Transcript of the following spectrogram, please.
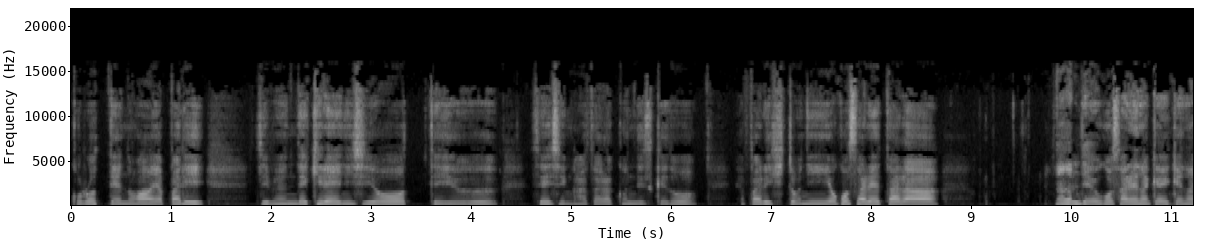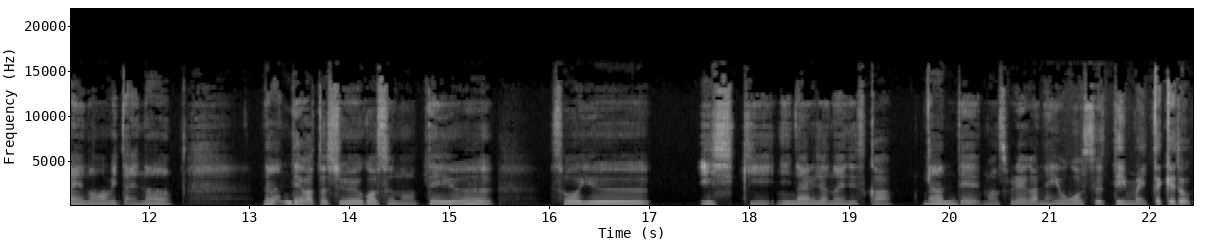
ころっていうのは、やっぱり自分で綺麗にしようっていう精神が働くんですけど、やっぱり人に汚されたら、なんで汚されなきゃいけないの？みたいな。なんで私を汚すのっていう、そういう意識になるじゃないですか。なんで、まあそれがね、汚すって今言ったけど、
